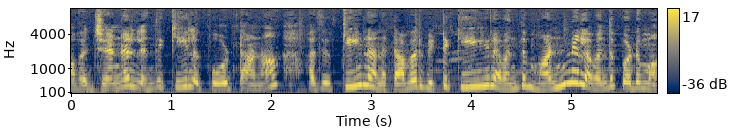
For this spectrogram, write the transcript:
அவள் ஜன்னல்லேருந்து கீழே போட்டானா அது கீழே அந்த டவர் விட்டு கீழே வந்து மண்ணில் வந்து படுமா.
